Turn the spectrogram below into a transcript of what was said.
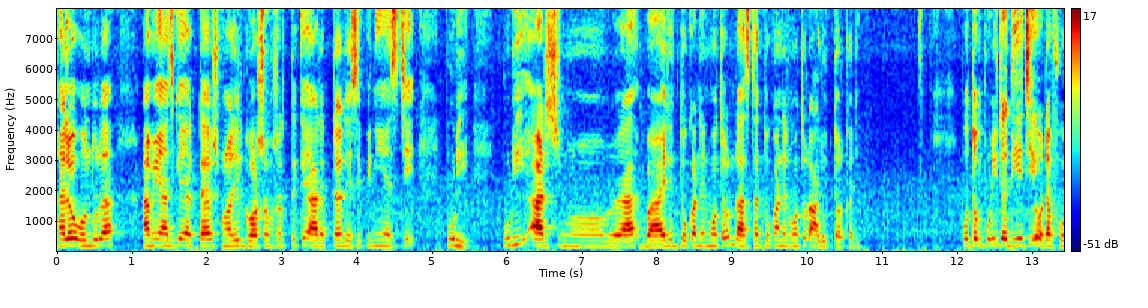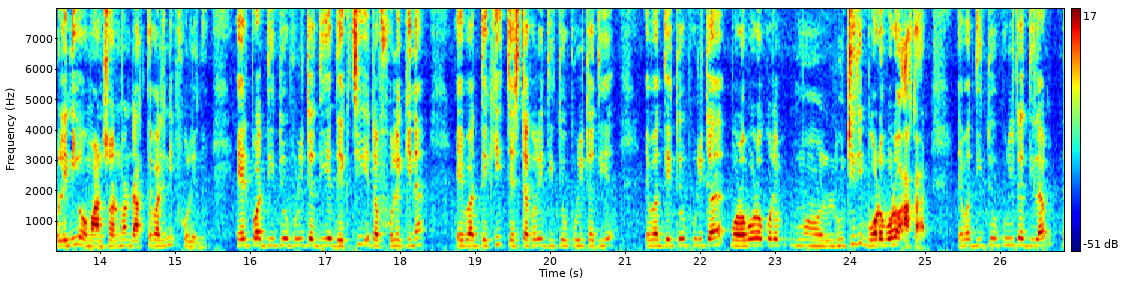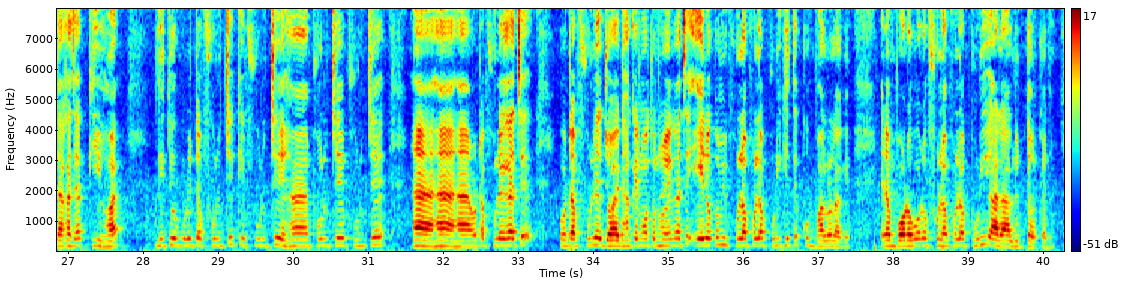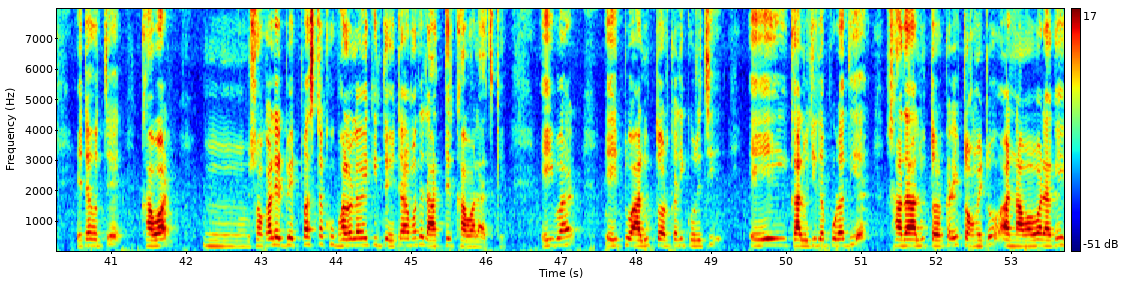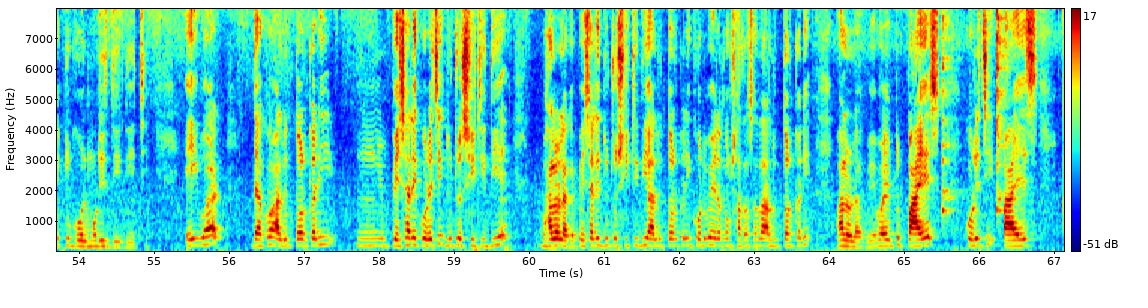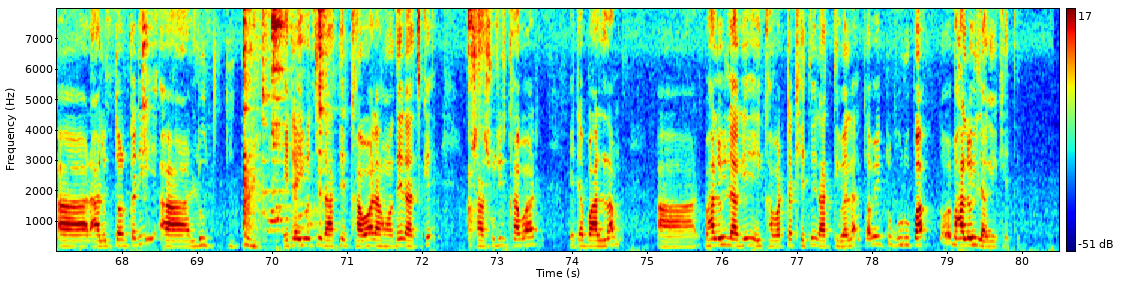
Hello বন্ধুরা, আমি আজকে একটা সোনালির ঘর সংসার থেকে আর একটা রেসিপি নিয়ে এসেছি, পুরি। পুরি আর বাইরের দোকানের মতন, রাস্তার দোকানের মতন আলুর তরকারি। প্রথম পুরিটা দিয়েছি, ওটা ফোলেনি, ও মান সম্মান রাখতে পারিনি, ফোলেনি। এরপর দ্বিতীয় পুরিটা দিয়ে দেখছি এটা ফোলে কিনা। এবার দেখি, চেষ্টা করি দ্বিতীয় পুরিটা দিয়ে। এবার দ্বিতীয় পুরিটা বড় বড় করে লুচিরই বড় বড় আকার। এবার দ্বিতীয় পুরিটা দিলাম, দেখা যাক কি হয়। দ্বিতীয় পুরিটা ফুলছে কি? ফুলছে হ্যাঁ ফুলছে ফুলছে হ্যাঁ হ্যাঁ হ্যাঁ ওটা ফুলে গেছে। ওটা ফুলে জয় ঢাকের মতন হয়ে গেছে। এরকমই ফোলা ফোলা পুরি খেতে খুব ভালো লাগে। এরকম বড় বড় ফোলা ফোলা পুরি আর আলুর তরকারি। এটা হচ্ছে খাওয়ার সকালের ব্রেকফাস্টটা খুব ভালো লাগে কিন্তু এটা আমাদের রাত্রের খাবার আজকে। এইবার একটু আলুর তরকারি করেছি। এই কালো জিরা পোড়া দিয়ে সাদা আলুর তরকারি, টমেটো আর নামাবার আগে একটু গোলমরিচ দিয়ে দিয়েছি। এইবার দেখো আলুর তরকারি প্রেশারে করেছি দুটো সিটি দিয়ে, ভালো লাগে। প্রেশারে দুটো সিটি দিয়ে আলুর তরকারি করবে, এরকম সাদা সাদা আলুর তরকারি, ভালো লাগবে। এবার একটু পায়েস করেছি, পায়েস আর আলুর তরকারি আর লু এটাই হচ্ছে রাতের খাবার আমাদের আজকে। শাশুড়ির খাবার, এটা বাড়লাম। আর ভালোই লাগে এই খাবারটা খেতে রাত্রিবেলা। তবে একটু গুরু পাক তবে ভালোই লাগে খেতে।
